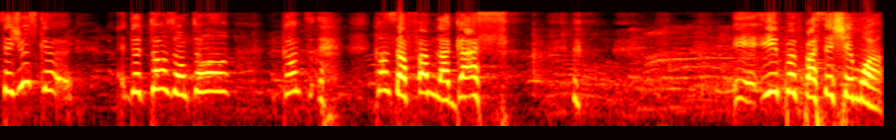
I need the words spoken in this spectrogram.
c'est juste que de temps en temps, quand, quand sa femme l'agace, ils peuvent passer chez moi.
